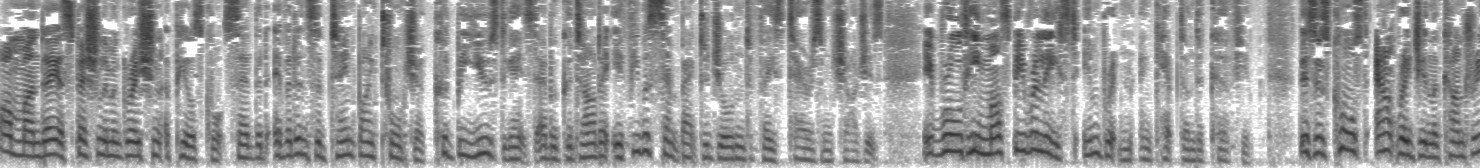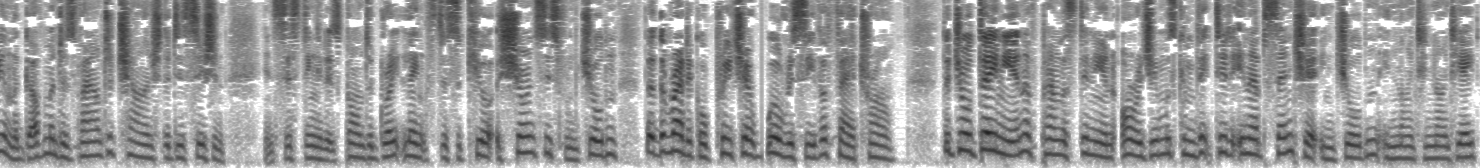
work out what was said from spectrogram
On Monday, a special immigration appeals court said that evidence obtained by torture could be used against Abu Qatada if he was sent back to Jordan to face terrorism charges. It ruled he must be released in Britain and kept under curfew. This has caused outrage in the country and the government has vowed to challenge the decision, insisting it has gone to great lengths to secure assurances from Jordan that the radical preacher will receive a fair trial. The Jordanian of Palestinian origin was convicted in absentia in Jordan in 1998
